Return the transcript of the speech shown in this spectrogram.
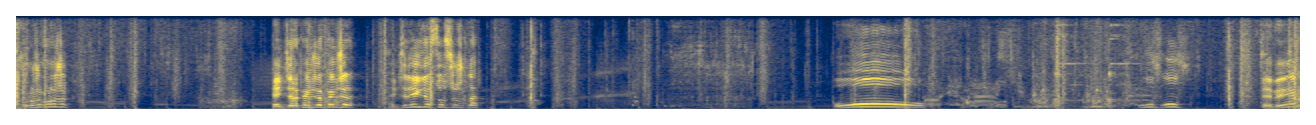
vuracak vuracak. Pencere pencere pencere. Pencereye gidiyorsunuz çocuklar. Oo. Of of. Bebeğim.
